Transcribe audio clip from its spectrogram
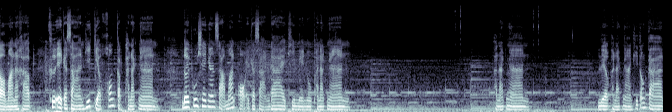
ต่อมานะครับ คือเอกสารที่เกี่ยวข้องกับพนักงาน โดยผู้ใช้งานสามารถออกเอกสารได้ที่เมนูพนักงาน พนักงาน เลือกพนักงานที่ต้องการ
